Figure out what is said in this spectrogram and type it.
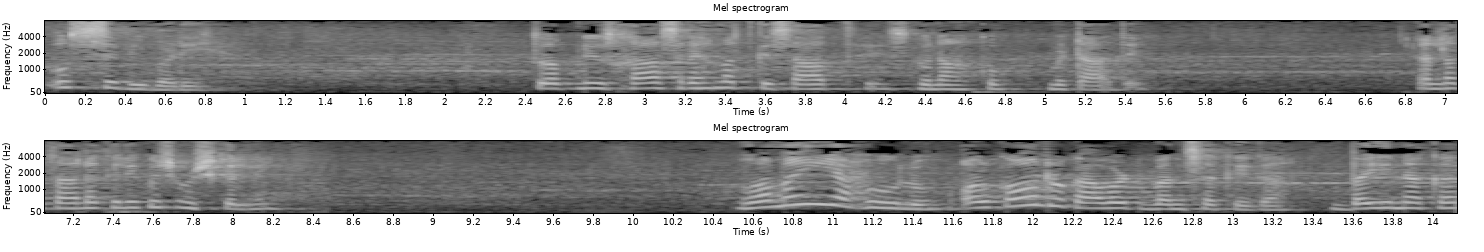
اس سے بھی بڑی ہے۔ تو اپنی اس خاص رحمت کے ساتھ اس گناہ کو مٹا دے۔ اللہ تعالی کے لیے کچھ مشکل نہیں۔ ومئی یا اور کون رکاوٹ بن سکے گا؟ بئی نہ کا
